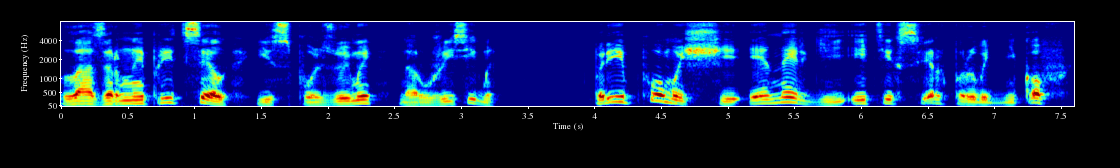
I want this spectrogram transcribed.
лазерный прицел, используемый на оружии Сигмы. При помощи энергии этих сверхпроводников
